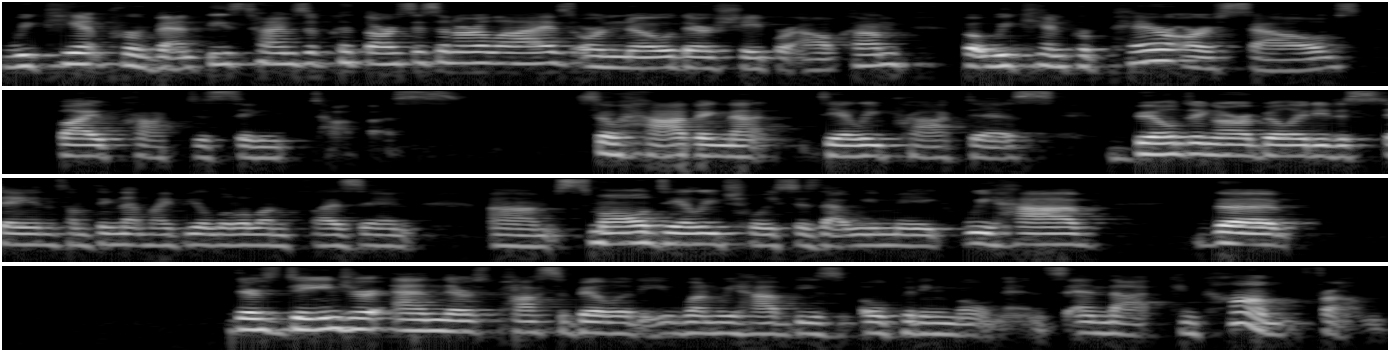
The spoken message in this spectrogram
we can't prevent these times of catharsis in our lives or know their shape or outcome, but we can prepare ourselves by practicing tapas. So having that daily practice, building our ability to stay in something that might be a little unpleasant, um, small daily choices that we make. We have the there's danger and there's possibility when we have these opening moments, and that can come from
